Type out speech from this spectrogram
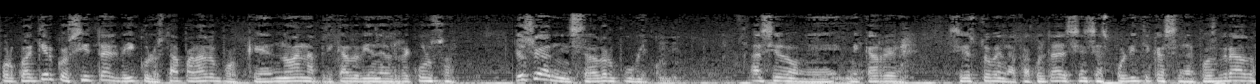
Por cualquier cosita el vehículo está parado porque no han aplicado bien el recurso. Yo soy administrador público. Ha sido mi, mi carrera. Sí estuve en la Facultad de Ciencias Políticas en el posgrado.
